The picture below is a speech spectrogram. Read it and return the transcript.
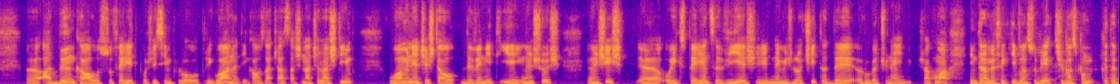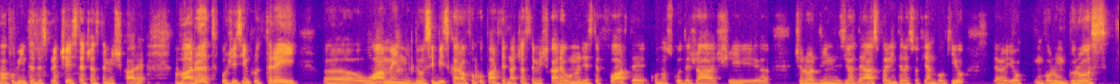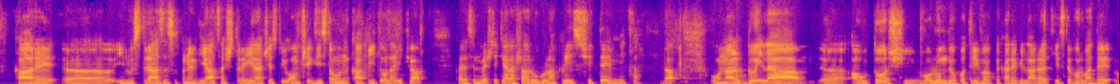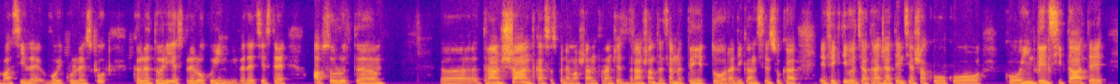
adâncă au suferit pur și simplu prigoană din cauza aceasta și în același timp oamenii aceștia au devenit ei înșiși, înșiși o experiență vie și nemijlocită de rugăciunea inimii. Și acum intrăm efectiv în subiect și vă spun câteva cuvinte despre ce este această mișcare. Vă arăt pur și simplu trei Uh, oameni deosebiți care au făcut parte din această mișcare. Unul este foarte cunoscut deja și uh, celor din ziua de azi, Părintele Sofian Boghiu. Uh, e un volum gros care uh, ilustrează, să spunem, viața și trăirea acestui om și există un capitol aici care se numește chiar așa Rugul aprins și temnița. Da? Un al doilea uh, autor și volum deopotrivă pe care vi-l arăt este vorba de Vasile Voiculescu, Călătorie spre locul inimii. Vedeți, este absolut uh, uh, tranșant, ca să spunem așa, în francez tranșant înseamnă tăietor, adică în sensul că efectiv îți atrage atenția așa cu, cu, cu o intensitate uh,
